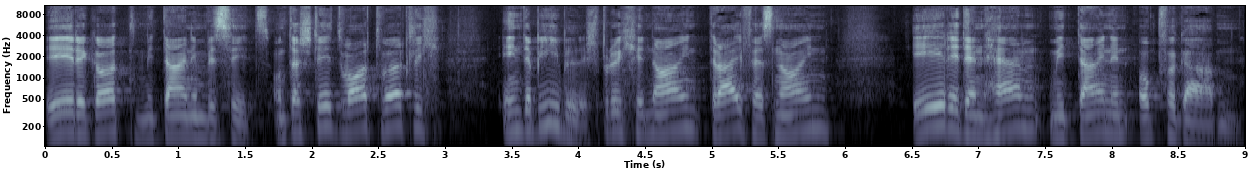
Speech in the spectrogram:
Ehre Gott mit deinem Besitz. Und das steht wortwörtlich in der Bibel, Sprüche 9, 3, Vers 9. Ehre den Herrn mit deinen Opfergaben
